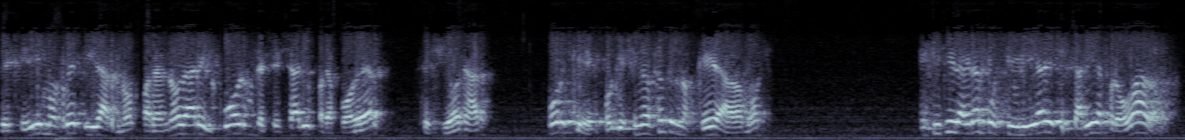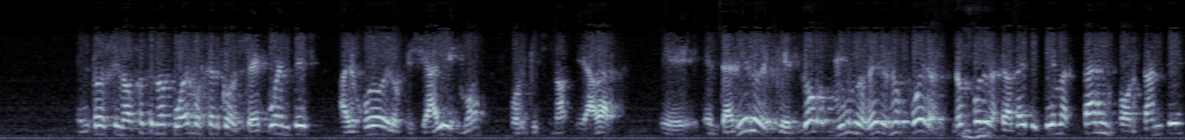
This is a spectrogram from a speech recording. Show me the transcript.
decidimos retirarnos para no dar el quórum necesario para poder sesionar. ¿Por qué? Porque si nosotros nos quedábamos, existía la gran posibilidad de que saliera aprobado. Entonces nosotros no podemos ser consecuentes al juego del oficialismo, porque si no, a ver, eh, entendiendo de que dos miembros de ellos no fueron, no fueron a tratar este tema tan importante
